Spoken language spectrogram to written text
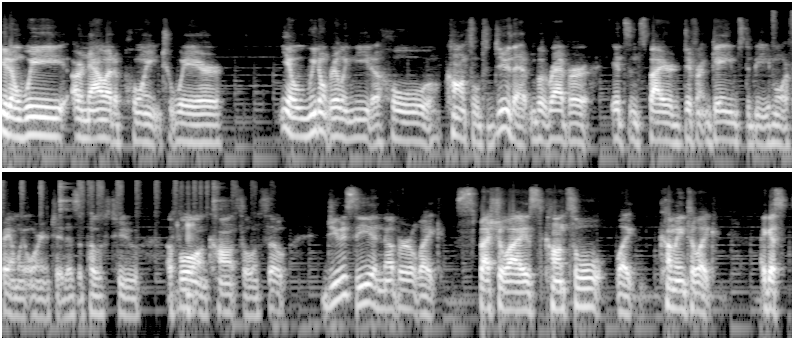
you know we are now at a point where you know we don't really need a whole console to do that, but rather it's inspired different games to be more family oriented as opposed to a full on mm-hmm. console. And so do you see another like specialized console like coming to like I guess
